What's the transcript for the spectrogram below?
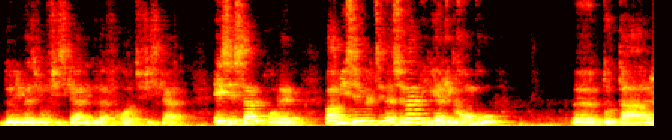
de l'évasion fiscale et de la fraude fiscale. Et c'est ça le problème. Parmi ces multinationales, il y a les grands groupes, euh, Total,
